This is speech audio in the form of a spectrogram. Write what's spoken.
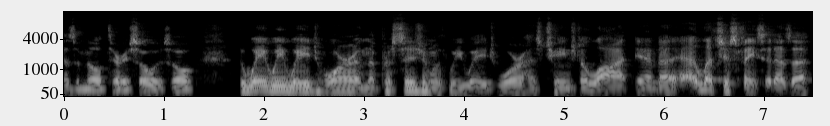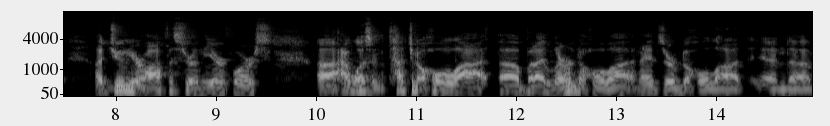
as a military. So, so the way we wage war and the precision with we wage war has changed a lot. And uh, let's just face it, as a, a, junior officer in the Air Force, uh, I wasn't touching a whole lot, uh, but I learned a whole lot and I observed a whole lot. And uh,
